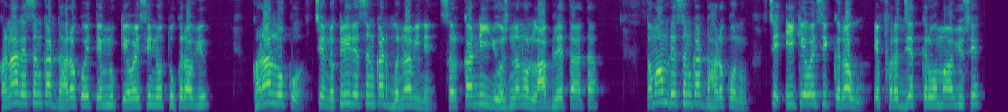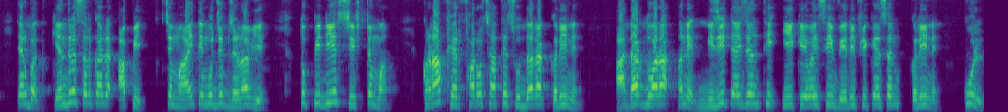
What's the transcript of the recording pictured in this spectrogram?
ઘણા રેશન કાર્ડ ધારકોએ તેમનું કેવાયસી નહોતું કરાવ્યું. ઘણા લોકો જે નકલી રેશન કાર્ડ બનાવીને સરકારની યોજનાનો લાભ લેતા હતા. તમામ રેશન કાર્ડ ધારકોનું જે ઈ કેવાયસી કરાવવું એ ફરજિયાત કરવામાં આવ્યું છે. ત્યારબાદ કેન્દ્ર સરકારે આપી જે માહિતી મુજબ જણાવીએ, તો પીડીએસ સિસ્ટમમાં ઘણા ફેરફારો સાથે સુધારા કરીને આધાર દ્વારા અને ડિજિટાઇઝેશનથી ઈ કેવાયસી વેરિફિકેશન કરીને કુલ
